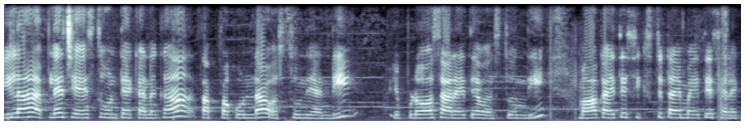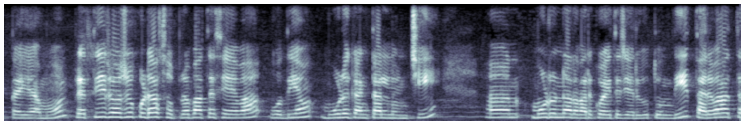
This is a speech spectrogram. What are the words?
ఇలా అప్లై చేస్తూ ఉంటే కనుక తప్పకుండా వస్తుంది అండి. ఎప్పుడోసారి అయితే వస్తుంది. మాకైతే సిక్స్త్ టైం అయితే సెలెక్ట్ అయ్యాము. ప్రతిరోజు కూడా సుప్రభాత సేవ ఉదయం మూడు గంటల నుంచి మూడున్నర వరకు అయితే జరుగుతుంది. తర్వాత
